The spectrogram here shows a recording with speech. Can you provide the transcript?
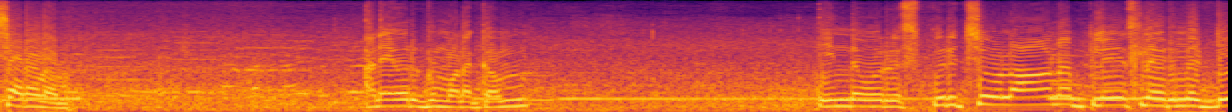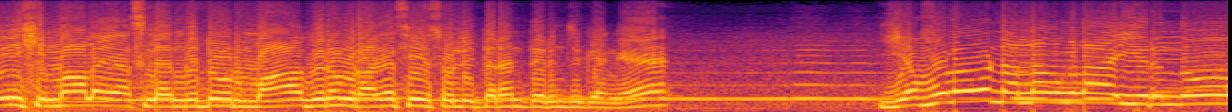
சரணம். அனைவருக்கும் வணக்கம். இந்த ஒரு ஸ்பிரிச்சுவலான பிளேஸில் இருந்துட்டு ஹிமாலயாஸில் இருந்துட்டு ஒரு மாபெரும் ரகசியம் சொல்லித்தரேன் தெரிஞ்சுக்கங்க. எவ்வளோ நல்லவங்களா இருந்தும்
